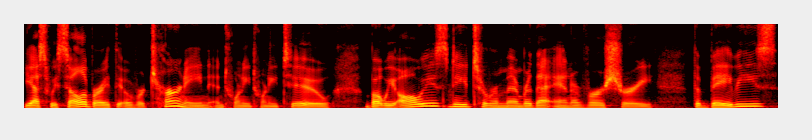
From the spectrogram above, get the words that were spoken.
Yes, we celebrate the overturning in 2022, but we always need to remember that anniversary the babies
